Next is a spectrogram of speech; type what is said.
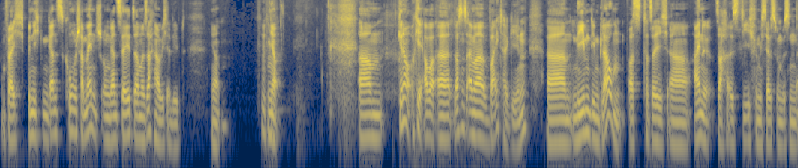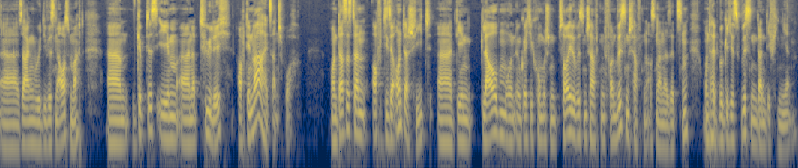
Und vielleicht bin ich ein ganz komischer Mensch und ganz seltsame Sachen habe ich erlebt. Ja. ja. Ähm, genau, okay, aber äh, lass uns einmal weitergehen. Ähm, neben dem Glauben, was tatsächlich äh, eine Sache ist, die ich für mich selbst so ein bisschen äh, sagen würde, die Wissen ausmacht, ähm, gibt es eben äh, natürlich auch den Wahrheitsanspruch. Und das ist dann oft dieser Unterschied, äh, den Glauben und irgendwelche komischen Pseudowissenschaften von Wissenschaften auseinandersetzen und halt wirkliches Wissen dann definieren.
